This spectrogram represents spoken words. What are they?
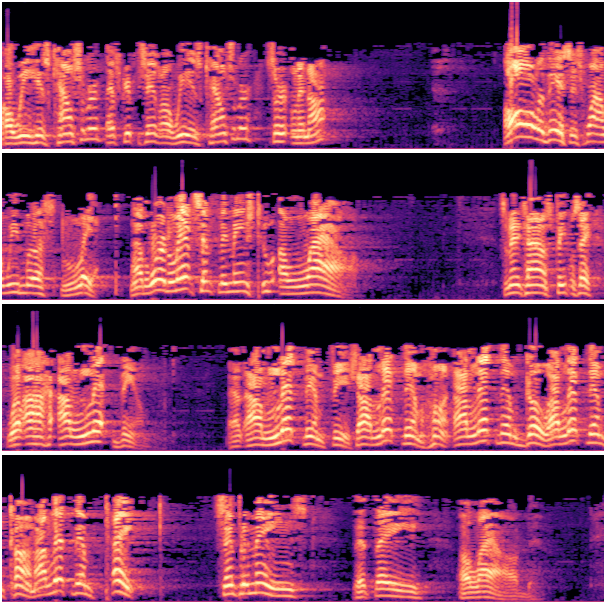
Are we his counselor? That scripture says, are we his counselor? Certainly not. All of this is why we must let. Now the word let simply means to allow. So many times people say, well, I, I let them. I let them fish. I let them hunt. I let them go. I let them come. I let them take. Simply means that they allowed.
